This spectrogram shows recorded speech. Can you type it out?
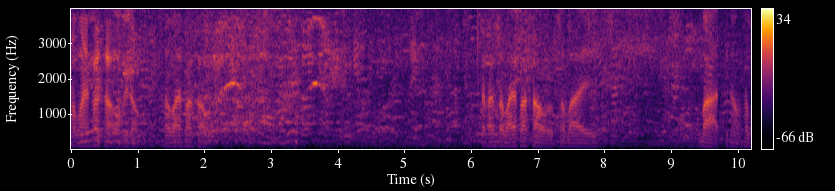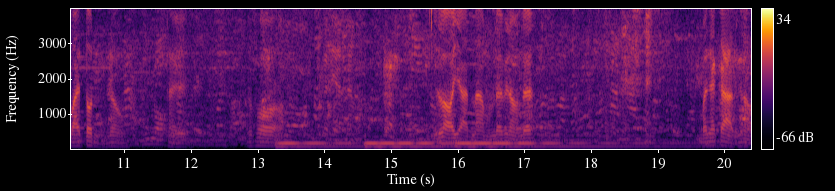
ถวายพระเขาพี่น้องถวายพระเขากำลังถวายพระเขาถวายบาทพี่น้องถวายต้นพี่น้องไทยแล้วพอ กินรอหยาดนำได้พี่น้องเด้อบรรยากาศพี่น้อ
